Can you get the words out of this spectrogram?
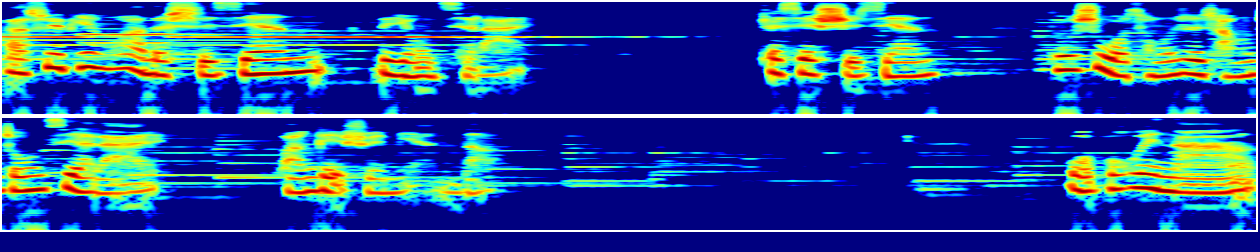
把碎片化的时间利用起来，这些时间都是我从日常中借来还给睡眠的。我不会拿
